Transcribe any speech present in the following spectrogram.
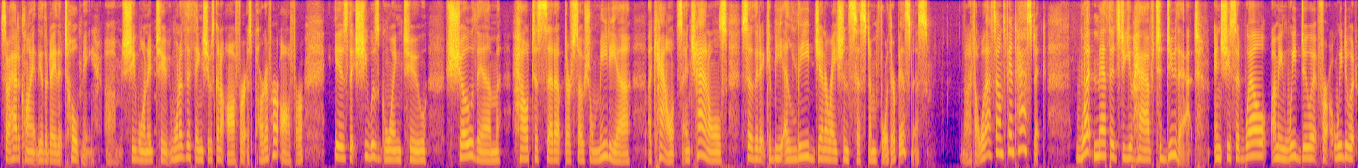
So I had a client the other day that told me um, she wanted to, one of the things she was going to offer as part of her offer is that she was going to show them how to set up their social media accounts and channels so that it could be a lead generation system for their business. And I thought, well, that sounds fantastic. What methods do you have to do that? And she said, well, I mean, we do it for we do it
